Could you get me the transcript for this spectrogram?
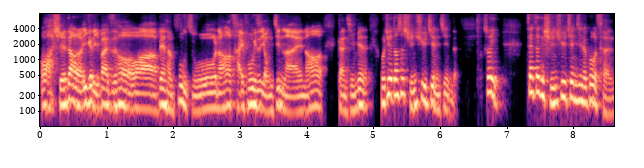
哇，学到了一个礼拜之后，哇，变很富足，然后财富一直涌进来，然后感情变，我觉得都是循序渐进的。所以在这个循序渐进的过程，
